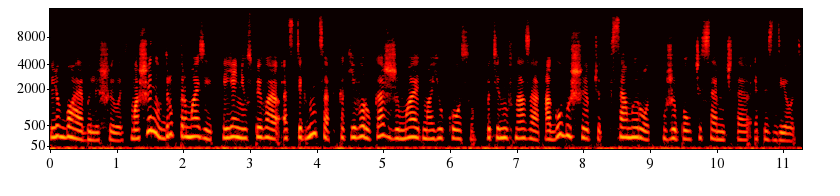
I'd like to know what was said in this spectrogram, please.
Любая бы лишилась. Машину вдруг тормозит, и я не успеваю отстегнуться, как его рука сжимает мою косу, потянув назад, а губы шепчут в самый рот. Уже полчаса мечтаю это сделать.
